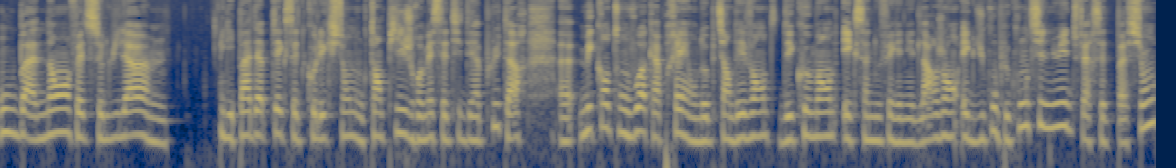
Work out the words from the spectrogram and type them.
ou bah non en fait celui-là il n'est pas adapté avec cette collection, donc tant pis, je remets cette idée à plus tard. Euh, mais quand on voit qu'après on obtient des ventes, des commandes et que ça nous fait gagner de l'argent et que du coup on peut continuer de faire cette passion,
